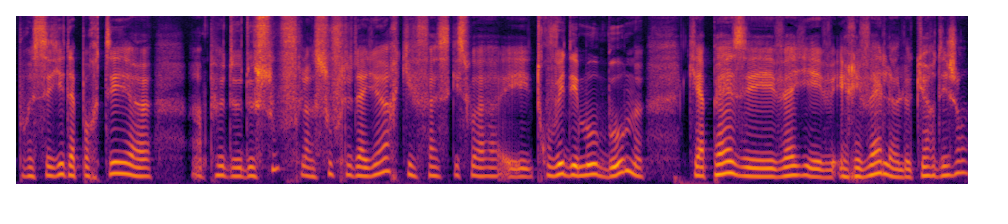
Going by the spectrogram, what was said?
pour essayer d'apporter un peu de, souffle, un souffle d'ailleurs, qui fasse, qui soit, et trouver des mots baumes qui apaisent et éveillent et, révèlent le cœur des gens.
